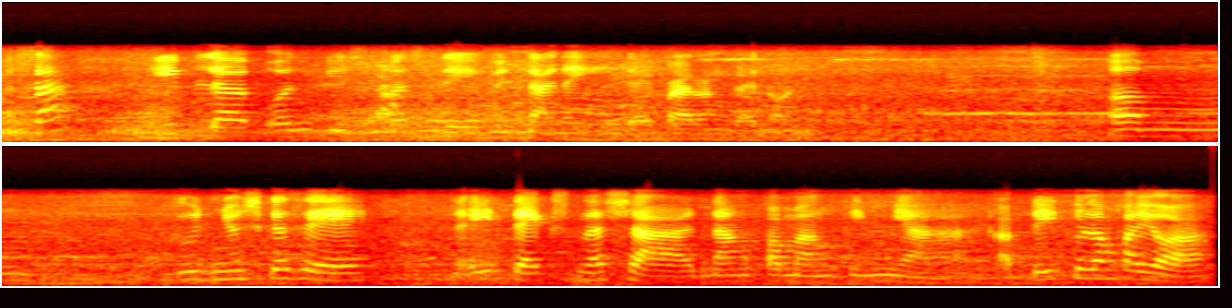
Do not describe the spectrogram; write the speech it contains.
basta, give love on Christmas Day with nanay Inday. Parang ganon. Um, good news kasi, na-text na siya ng pamangkin niya. Update ko lang kayo ah.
